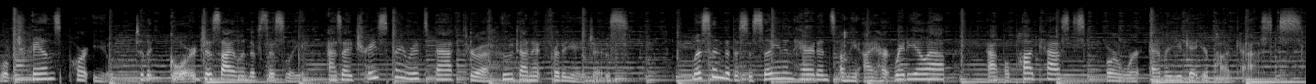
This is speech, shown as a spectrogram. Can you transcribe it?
will transport you to the gorgeous island of Sicily as I trace my roots back through a whodunit for the ages. Listen to The Sicilian Inheritance on the iHeartRadio app, Apple Podcasts, or wherever you get your podcasts.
